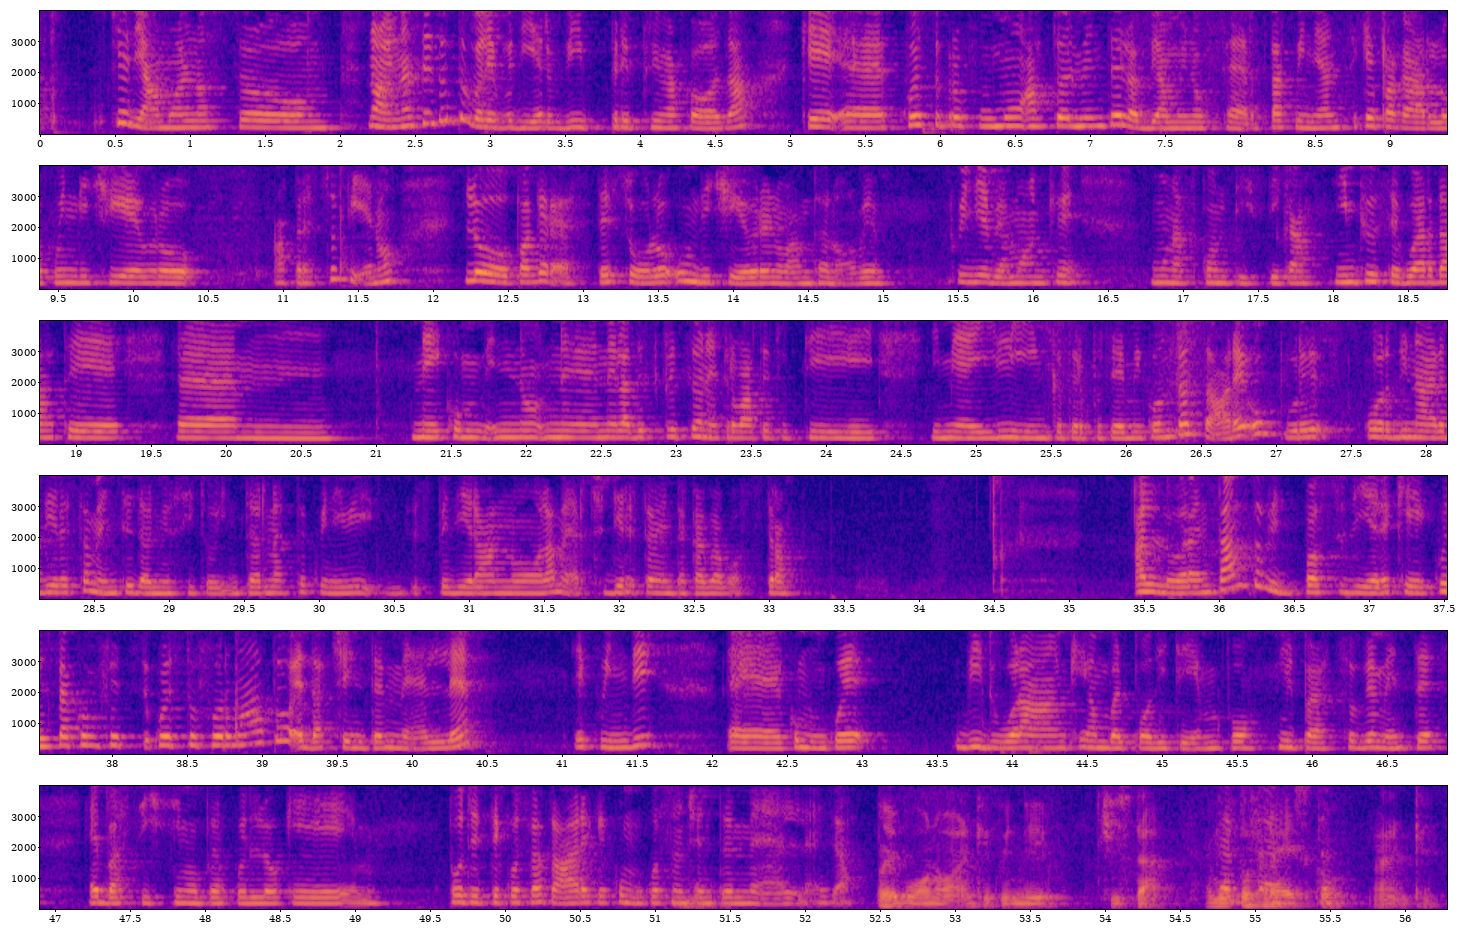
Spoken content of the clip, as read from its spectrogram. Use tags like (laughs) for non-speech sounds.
chiediamo al nostro... No, innanzitutto volevo dirvi per prima cosa che eh, questo profumo attualmente lo abbiamo in offerta, quindi anziché pagarlo 15 euro a prezzo pieno, lo paghereste solo 11,99 euro. Quindi abbiamo anche una scontistica. In più se guardate ehm, nei, no, ne, nella descrizione trovate tutti i miei link per potermi contattare oppure ordinare direttamente dal mio sito internet, quindi vi spediranno la merce direttamente a casa vostra. Allora, intanto vi posso dire che questo formato è da 100 ml e quindi eh, comunque vi dura anche un bel po' di tempo. Il prezzo ovviamente è bassissimo per quello che potete constatare che comunque sono 100 ml, esatto. Poi è buono anche, quindi ci sta, è molto Perfetto. fresco anche.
